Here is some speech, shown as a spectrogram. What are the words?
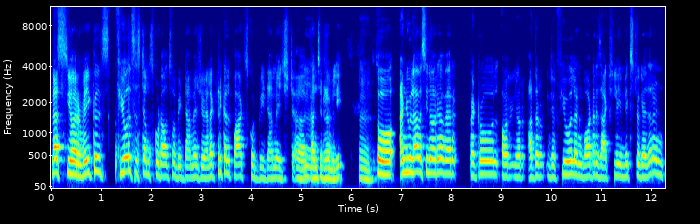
Plus, your vehicle's fuel systems could also be damaged. Your electrical parts could be damaged uh, Hmm, considerably. Hmm. So, and you'll have a scenario where petrol or your other the fuel and water is actually mixed together, and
